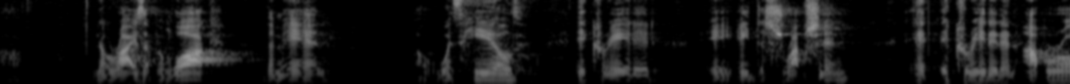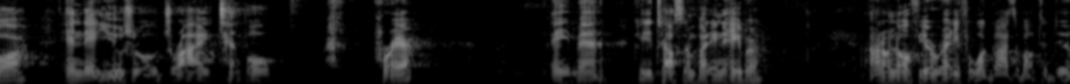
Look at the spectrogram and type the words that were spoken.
um, you know, rise up and walk. The man uh, was healed. It created a, a disruption, it, it created an uproar in their usual dry temple prayer. Amen. Can you tell somebody, neighbor? I don't know if you're ready for what God's about to do.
